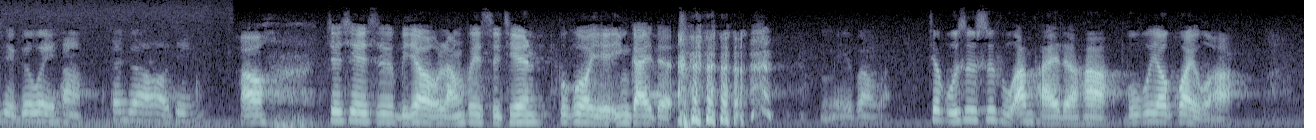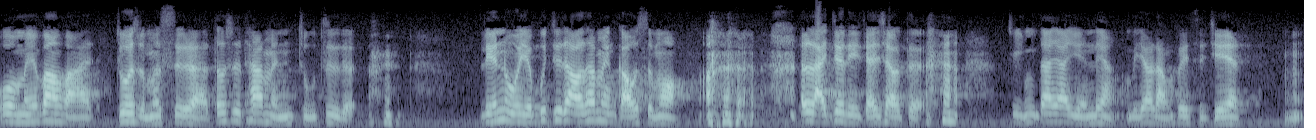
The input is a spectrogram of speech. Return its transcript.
谢谢各位哈，唱歌好好听。好，这些是比较浪费时间，不过也应该的，没有办法，这不是师傅安排的哈，不过要怪我哈，我没办法做什么事了，都是他们组织的，连我也不知道他们搞什么，来这里才晓得，请大家原谅，比较浪费时间，嗯，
